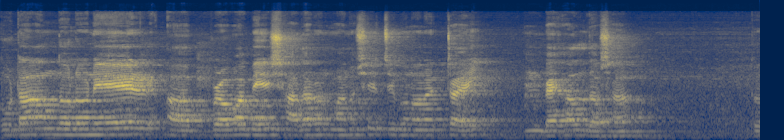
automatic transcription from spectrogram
কোটা আন্দোলনের প্রভাবে সাধারণ মানুষের জীবন অনেকটাই বেহাল দশা। তো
